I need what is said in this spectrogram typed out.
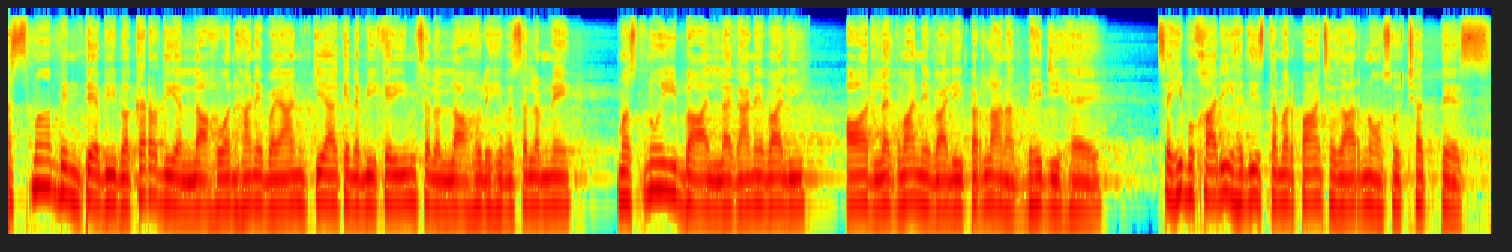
اسما بنت ابی بکر رضی اللہ عنہ نے بیان کیا کہ نبی کریم صلی اللہ علیہ وسلم نے مصنوعی بال لگانے والی اور لگوانے والی پر لانت بھیجی ہے۔ صحیح بخاری حدیث نمبر پانچ ہزار نو سو چھتیس۔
